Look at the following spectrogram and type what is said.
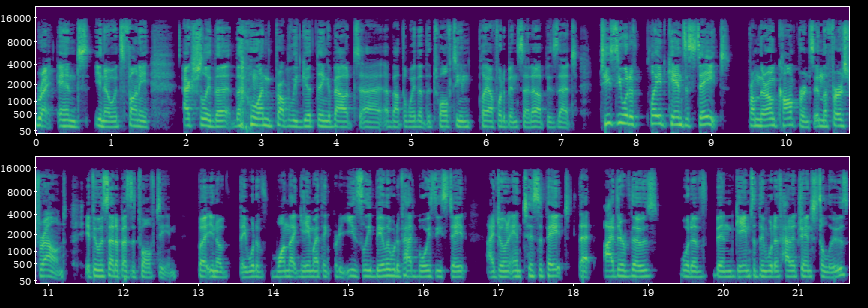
Right. And, you know, it's funny. Actually, the, the one probably good thing about, uh, about the way that the 12 team playoff would have been set up is that TC would have played Kansas State from their own conference in the first round if it was set up as a 12 team. But, you know, they would have won that game, I think, pretty easily. Baylor would have had Boise State. I don't anticipate that either of those would have been games that they would have had a chance to lose.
